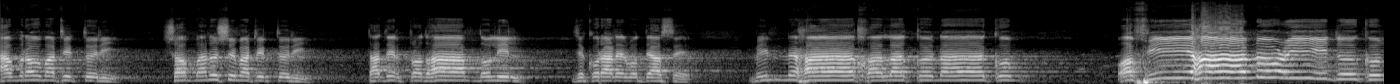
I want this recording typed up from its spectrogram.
আমরাও মাটির তৈরি সব মানুষই মাটির তৈরি তাদের প্রধান দলিল যে কোরআনের মধ্যে আছে মিনহা খালাকনাকুম وفيها نعيدكم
